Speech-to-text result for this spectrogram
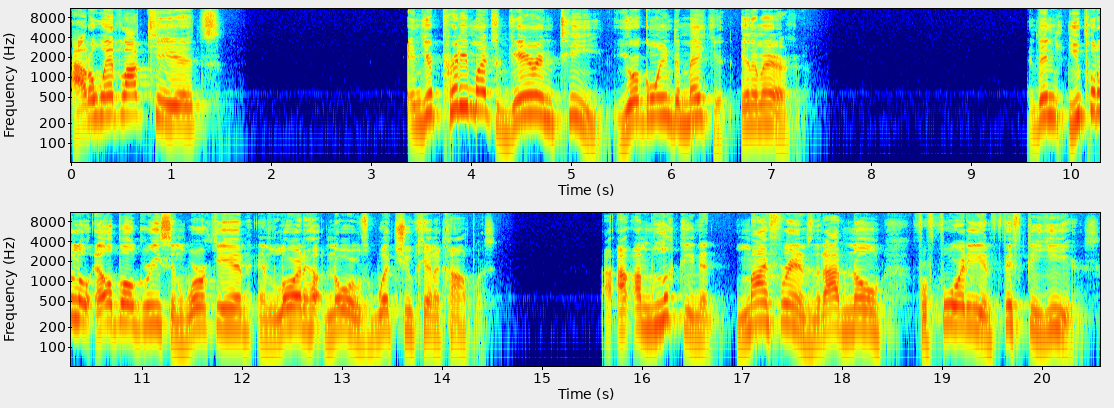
out of wedlock kids, and you're pretty much guaranteed you're going to make it in America. And then you put a little elbow grease and work in, and Lord knows what you can accomplish. I, am looking at my friends that I've known for 40 and 50 years.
